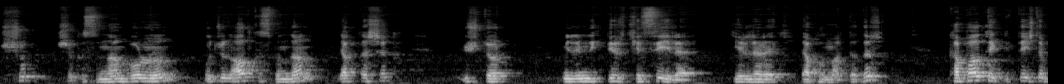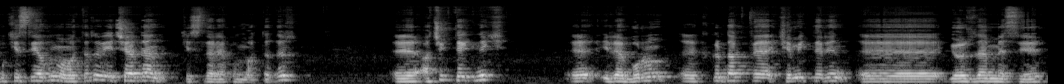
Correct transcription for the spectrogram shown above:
şu şu kısımdan burnun ucun alt kısmından yaklaşık 3-4 milimlik bir kesiyle girilerek yapılmaktadır. Kapalı teknikte işte bu kesi yapılmamaktadır ve içeriden kesiler yapılmaktadır. E, açık teknik e, ile burun e, kıkırdak ve kemiklerin e, gözlenmesi,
